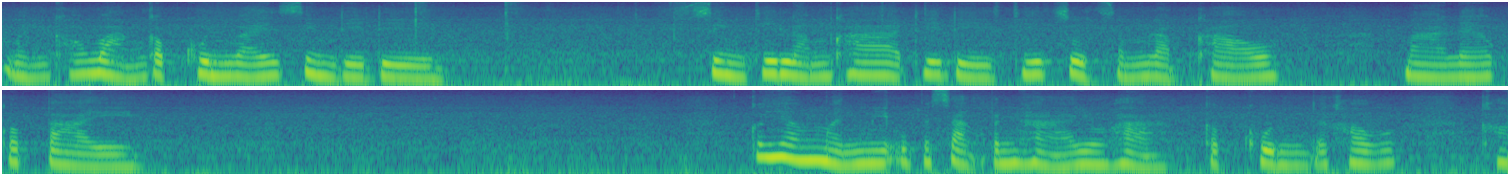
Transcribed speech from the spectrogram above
เหมือนเขาหวังกับคุณไว้สิ่งดีๆ สิ่งที่ล้ำค่าที่ดีที่สุดสำหรับเขา มาแล้วก็ไป ก็ยังเหมือนมีอุปสรรคปัญหาอยู่ค่ะ กับคุณแต่เขา เขา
